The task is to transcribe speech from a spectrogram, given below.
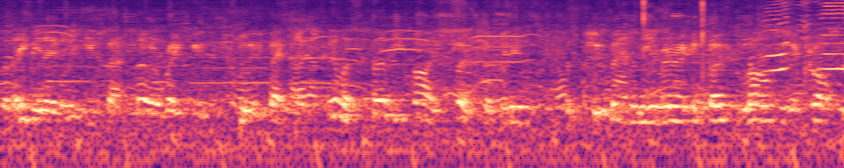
So they've been able to use that lower rating to effect. Still at 35 strokes a minute. The two-man in the American boat glancing across to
